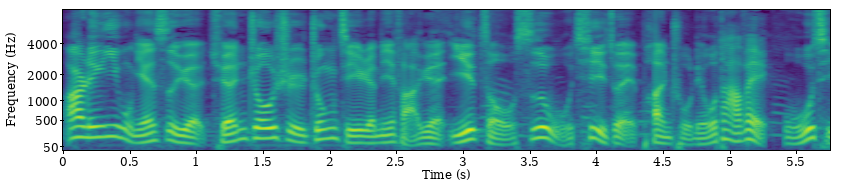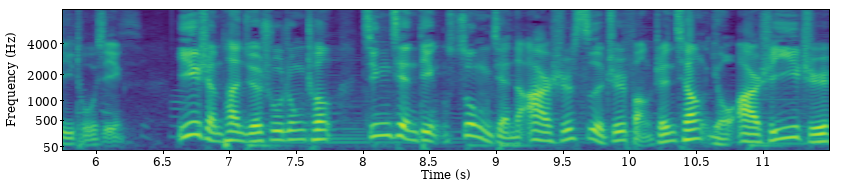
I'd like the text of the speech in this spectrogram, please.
二零一五年四月，泉州市中级人民法院以走私武器罪判处刘大卫无期徒刑。一审判决书中称，经鉴定，送检的二十四支仿真枪有二十一支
